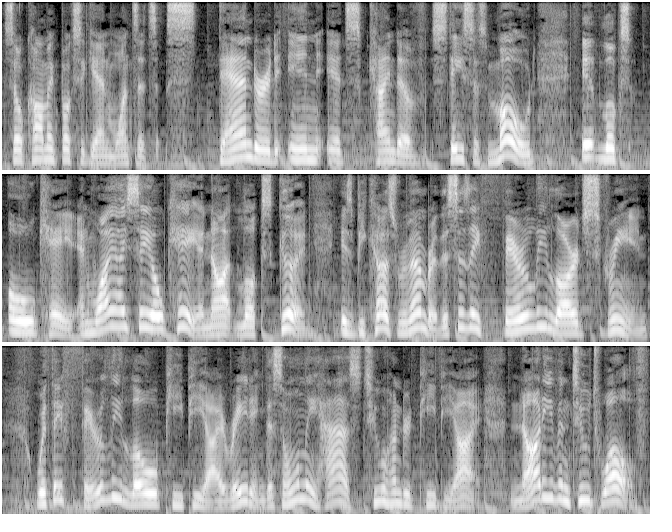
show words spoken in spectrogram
So, comic books, again, once it's standard in its kind of stasis mode, it looks okay. And why I say okay and not looks good is because remember, this is a fairly large screen with a fairly low PPI rating. This only has 200 PPI, not even 212.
